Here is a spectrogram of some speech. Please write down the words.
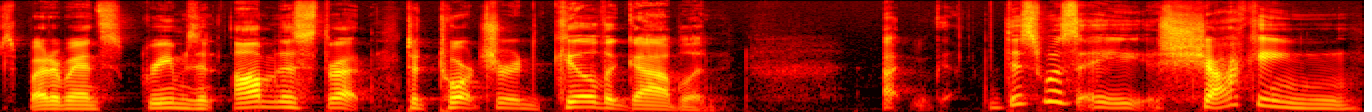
Spider Man screams an ominous threat to torture and kill the goblin. This was a shocking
